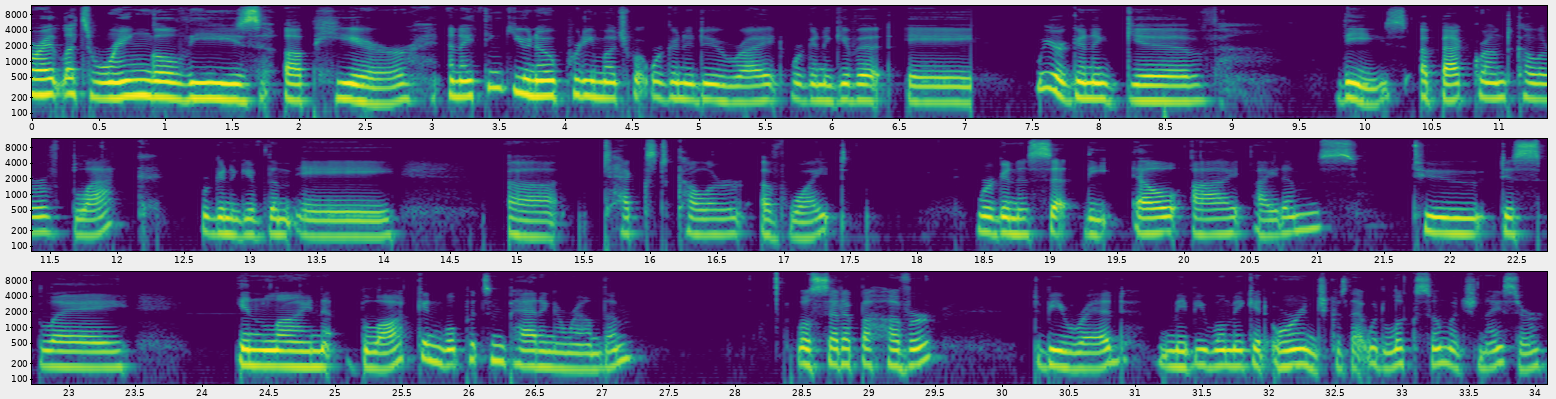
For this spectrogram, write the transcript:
All right, let's wrangle these up here. And I think you know pretty much what we're going to do, right? We're going to give it a, we are going to give these a background color of black. We're going to give them a uh, text color of white. We're going to set the LI items to display inline block and we'll put some padding around them. We'll set up a hover to be red. Maybe we'll make it orange because that would look so much nicer.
